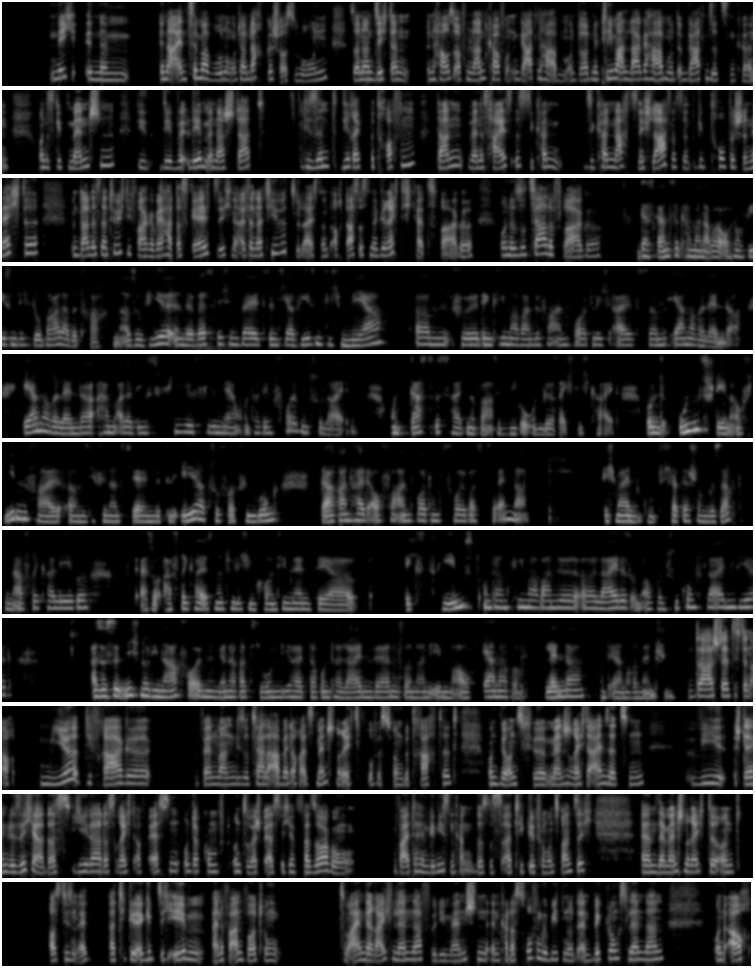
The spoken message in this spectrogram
nicht in einem in einer Einzimmerwohnung unterm Dachgeschoss wohnen, sondern sich dann ein Haus auf dem Land kaufen und einen Garten haben und dort eine Klimaanlage haben und im Garten sitzen können. Und es gibt Menschen, die, die leben in der Stadt, die sind direkt betroffen. Dann, wenn es heiß ist, sie können sie können nachts nicht schlafen, es gibt tropische Nächte. Und dann ist natürlich die Frage, wer hat das Geld, sich eine Alternative zu leisten? Und auch das ist eine Gerechtigkeitsfrage und eine soziale Frage. Das Ganze kann man aber auch noch wesentlich globaler betrachten. Also wir in der westlichen Welt sind ja wesentlich mehr ähm, für den Klimawandel verantwortlich als ähm, ärmere Länder. Ärmere Länder haben allerdings viel, viel mehr unter den Folgen zu leiden. Und das ist halt eine wahnsinnige Ungerechtigkeit. Und uns stehen auf jeden Fall ähm, die finanziellen Mittel eher zur Verfügung, daran halt auch verantwortungsvoll was zu ändern ich meine, gut, ich habe ja schon gesagt, dass ich in Afrika lebe. Also Afrika ist natürlich ein Kontinent, der extremst unter dem Klimawandel äh, leidet und auch in Zukunft leiden wird. Also es sind nicht nur die nachfolgenden Generationen, die halt darunter leiden werden, sondern eben auch ärmere Länder und ärmere Menschen. Da stellt sich dann auch mir die Frage, wenn man die soziale Arbeit auch als Menschenrechtsprofession betrachtet und wir uns für Menschenrechte einsetzen, wie stellen wir sicher, dass jeder das Recht auf Essen, Unterkunft und zum Beispiel ärztliche Versorgung weiterhin genießen kann. Das ist Artikel 25 ähm, der Menschenrechte und aus diesem Artikel ergibt sich eben eine Verantwortung zum einen der reichen Länder für die Menschen in Katastrophengebieten und Entwicklungsländern und auch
